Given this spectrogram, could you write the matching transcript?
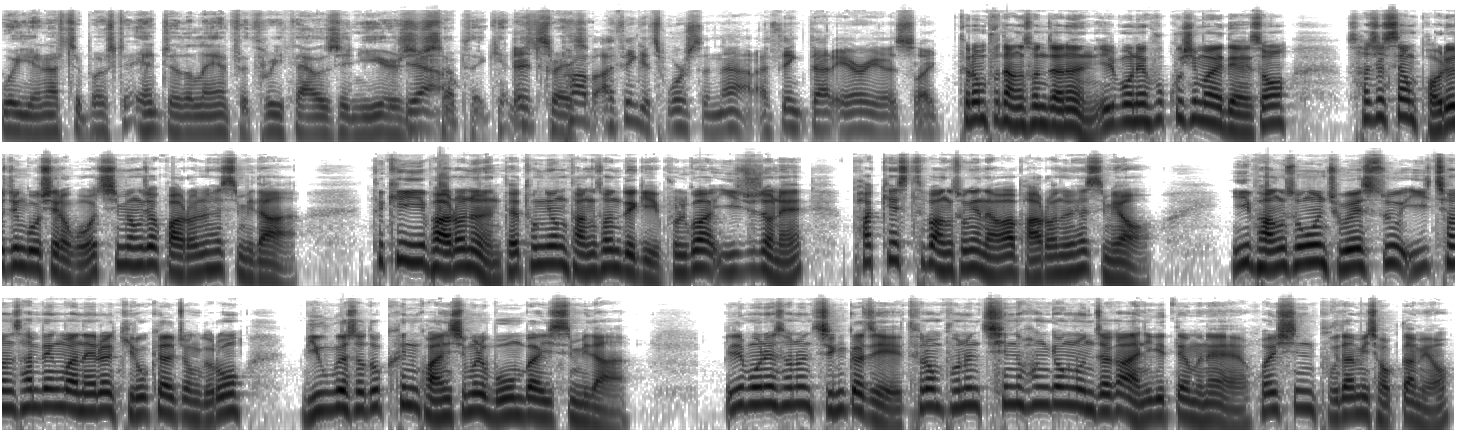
Where you're not supposed to enter the land for 3,000 years or something. And It's It's crazy. prob- I think it's worse than that. I think that area is like 트럼프 당선자는 일본의 후쿠시마에 대해서 사실상 버려진 곳이라고 치명적 발언을 했습니다. 특히 이 발언은 대통령 당선되기 불과 2주 전에 팟캐스트 방송에 나와 발언을 했으며 이 방송은 조회수 2,300만 회를 기록할 정도로 미국에서도 큰 관심을 모은 바 있습니다. 일본에서는 지금까지 트럼프는 친환경론자가 아니기 때문에 훨씬 부담이 적다며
